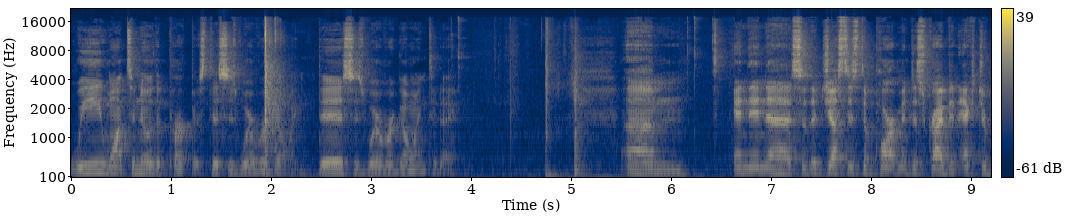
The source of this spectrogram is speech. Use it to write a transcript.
We want to know the purpose. This is where we're going. This is where we're going today. Um, and then, uh, so the Justice Department described an extra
